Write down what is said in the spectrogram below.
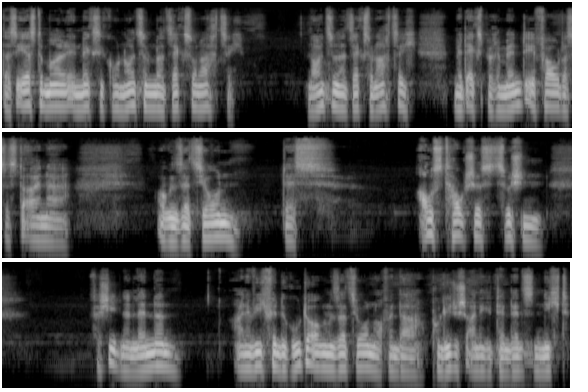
das erste Mal in Mexiko 1986. 1986 mit Experiment e.V., das ist eine Organisation des Austausches zwischen verschiedenen Ländern. Eine, wie ich finde, gute Organisation, auch wenn da politisch einige Tendenzen nicht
